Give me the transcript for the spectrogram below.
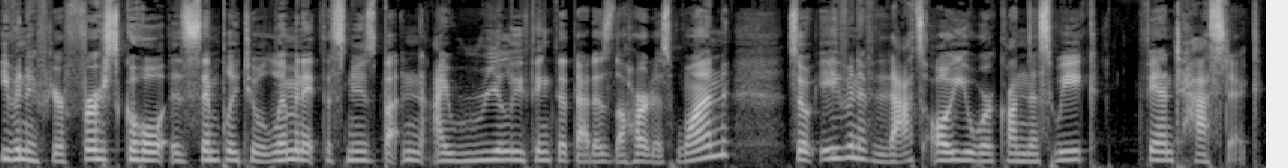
Even if your first goal is simply to eliminate the snooze button, I really think that that is the hardest one. So even if that's all you work on this week, fantastic.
